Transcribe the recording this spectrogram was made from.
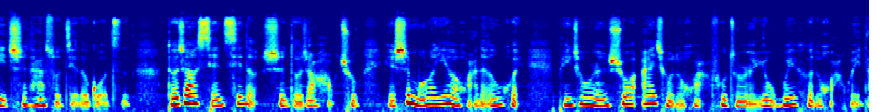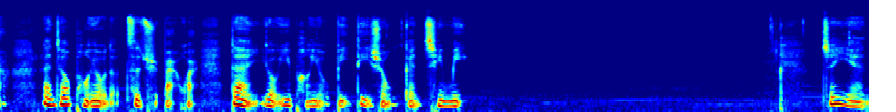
必吃他所结的果子，得着贤妻的是得着好处，也是蒙了耶和华的恩惠。贫穷人说哀求的话，富足人用威吓的话回答。滥交朋友的自取败坏，但有一朋友比弟兄更亲密。箴言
